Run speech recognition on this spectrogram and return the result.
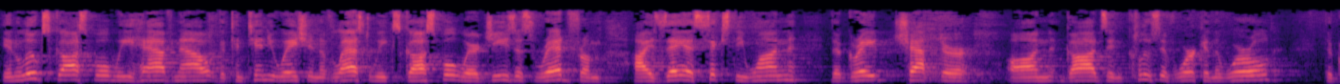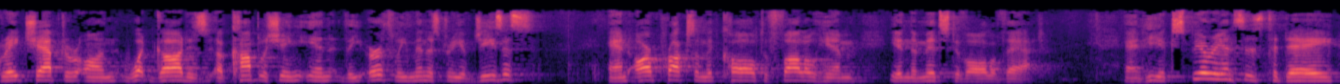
In Luke's gospel, we have now the continuation of last week's gospel where Jesus read from Isaiah 61, the great chapter on God's inclusive work in the world, the great chapter on what God is accomplishing in the earthly ministry of Jesus, and our proximate call to follow him in the midst of all of that. And he experiences today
